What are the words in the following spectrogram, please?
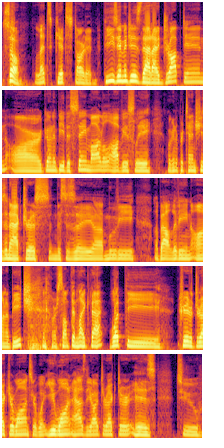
So, Let's get started. These images that I dropped in are going to be the same model, obviously. We're going to pretend she's an actress, and this is a uh, movie about living on a beach or something like that. What the creative director wants or what you want as the art director is to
